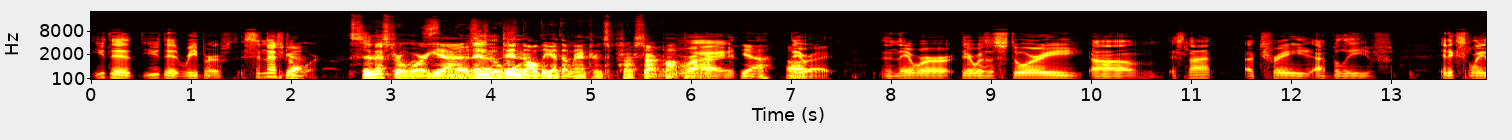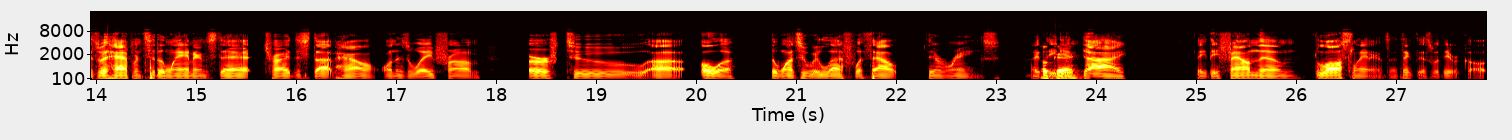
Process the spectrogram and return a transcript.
You did. You did Rebirth. Sinestro Yeah. War. Sinister War, yeah, and Sinestro then, then War. all the other lanterns start popping up. Right. Yeah, They- all right. and there were there was a story um it's not a trade i believe it explains what happened to the lanterns that tried to stop hal on his way from earth to uh oa the ones who were left without their rings like they didn't die like they found them the lost lanterns i think that's what they were called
